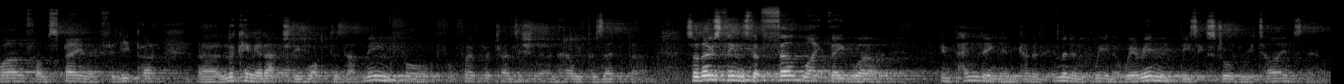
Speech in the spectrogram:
Juan from Spain and Filipa, uh, looking at actually what does that mean for, for, for, transition and how we present that. So those things that felt like they were impending and kind of imminent, we, you know, we're in these extraordinary times now.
